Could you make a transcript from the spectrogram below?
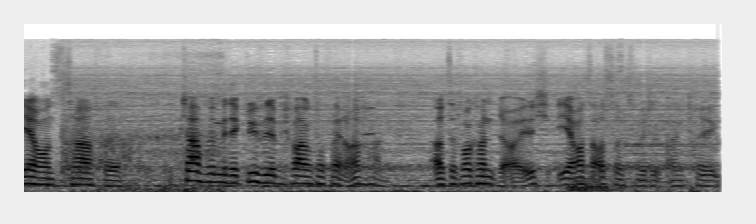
Jerons Tafel. Die Tafel mit der Glyphe der Befragung auf in eurer Hand. Auch davor könnt ihr euch Jerons Ausdrucksmittel einprägen.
